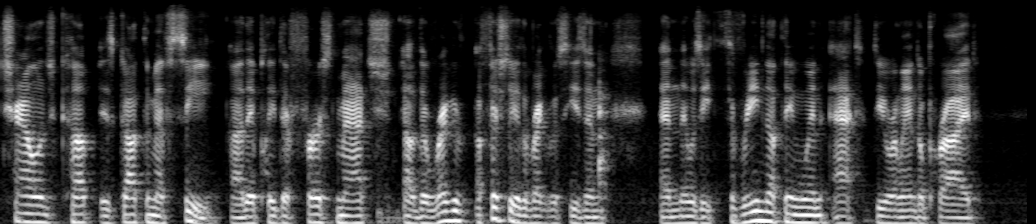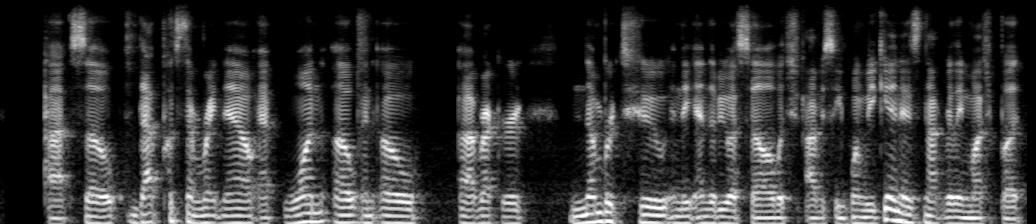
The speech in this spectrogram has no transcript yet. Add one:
Challenge Cup is Gotham FC. Uh, they played their first match of the regular, officially of the regular season, and there was a three nothing win at the Orlando Pride. Uh, so that puts them right now at one 0 and 0 uh, record. number two in the NWSL, which obviously one week in is not really much, but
